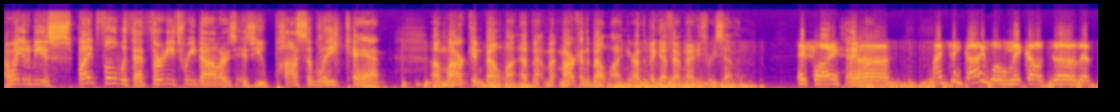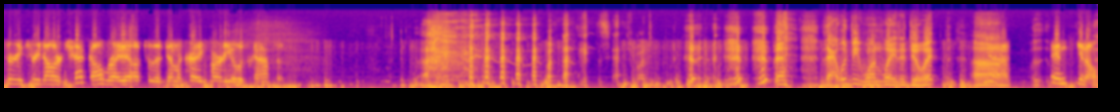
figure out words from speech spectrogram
I want you to be as spiteful with that $33 as you possibly can. Uh, Mark, in Belt, uh, Mark on the Beltline. You're on the Big FM 93.7. Hey, Sly. Hey, uh, I think I will make out uh, that $33 check. I'll write it out to the Democratic Party of Wisconsin. that, that would be one way to do it. Uh, yeah. And, you know,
